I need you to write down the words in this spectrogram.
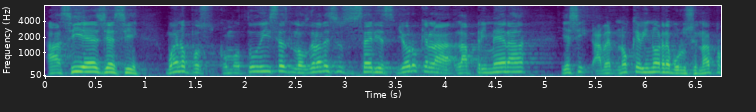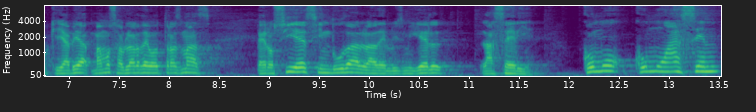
Así es, Jesse. Bueno, pues como tú dices, los grandes y sus series. Yo creo que la, la primera, Jesse, a ver, no que vino a revolucionar porque ya había, vamos a hablar de otras más, pero sí es sin duda la de Luis Miguel, la serie. ¿Cómo, cómo hacen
